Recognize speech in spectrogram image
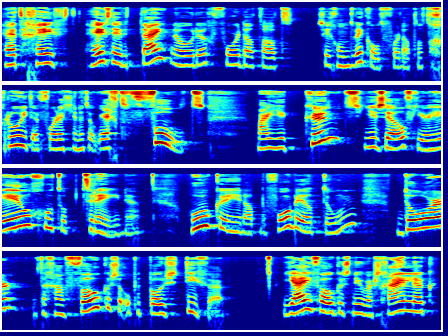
het geeft, heeft even tijd nodig voordat dat zich ontwikkelt, voordat dat groeit en voordat je het ook echt voelt. Maar je kunt jezelf hier heel goed op trainen. Hoe kun je dat bijvoorbeeld doen? Door te gaan focussen op het positieve. Jij focust nu waarschijnlijk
